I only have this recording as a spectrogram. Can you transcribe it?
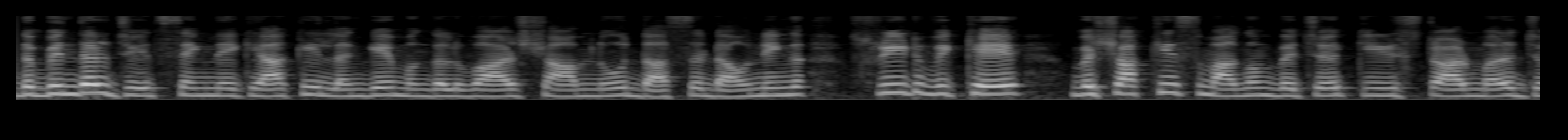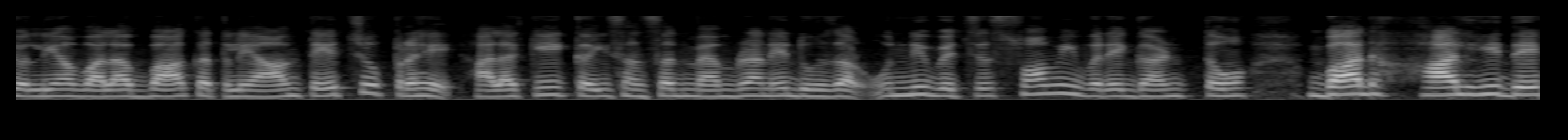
ਦਬਿੰਦਰਜੀਤ ਸਿੰਘ ਨੇ ਕਿਹਾ ਕਿ ਲੰਗੇ ਮੰਗਲਵਾਰ ਸ਼ਾਮ ਨੂੰ 10 ਡਾਊਨਿੰਗ ਸਟਰੀਟ ਵਿਖੇ ਵਿਸਾਖੀ ਸਮਾਗਮ ਵਿੱਚ ਕੀਰ ਸਟਾਰਮਰ ਜਲਿਆਂਵਾਲਾ ਬਾਗ ਕਤਲੇਆਮ ਤੇ ਚੁੱਪ ਰਹੇ। ਹਾਲਾਂਕਿ ਕਈ ਸੰਸਦ ਮੈਂਬਰਾਂ ਨੇ 2019 ਵਿੱਚ 100ਵੀਂ ਵਰੇਗੰਢ ਤੋਂ ਬਾਅਦ ਹਾਲ ਹੀ ਦੇ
